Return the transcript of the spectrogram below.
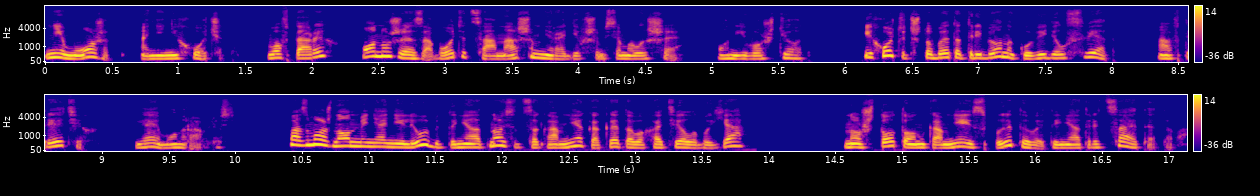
Не может, а не не хочет. Во-вторых, он уже заботится о нашем неродившемся малыше. Он его ждет и хочет, чтобы этот ребенок увидел свет. А в-третьих, я ему нравлюсь. Возможно, он меня не любит и не относится ко мне, как этого хотела бы я, но что-то он ко мне испытывает и не отрицает этого.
